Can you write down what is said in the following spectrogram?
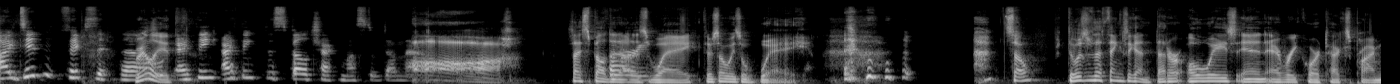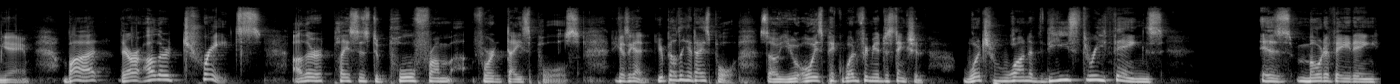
I didn't fix it though. Really? I think I think the spell check must have done that. Oh, I spelled it out as way. There's always a way. so those are the things again that are always in every Cortex Prime game. But there are other traits, other places to pull from for dice pools. Because again, you're building a dice pool, so you always pick one from your distinction. Which one of these three things is motivating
